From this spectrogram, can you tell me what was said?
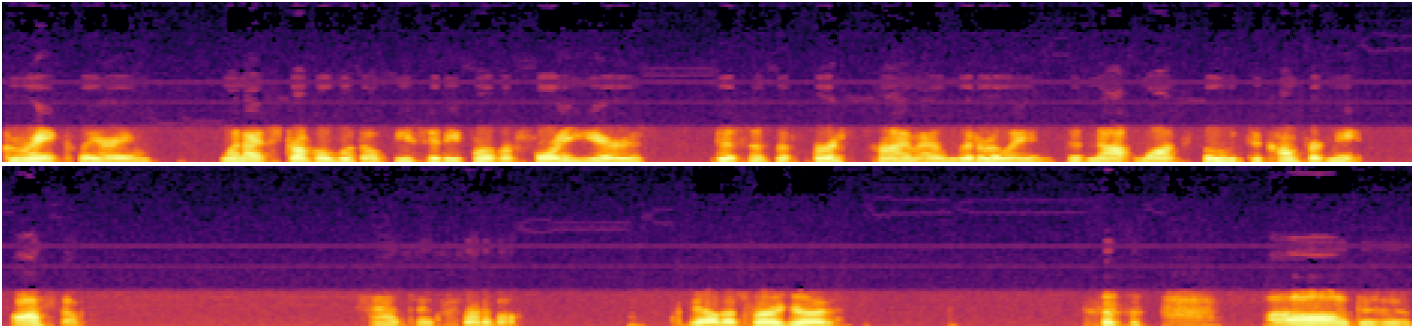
Great clearing. When I struggled with obesity for over 40 years, this is the first time I literally did not want food to comfort me. Awesome. That's incredible. Yeah, that's very good. oh, this is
